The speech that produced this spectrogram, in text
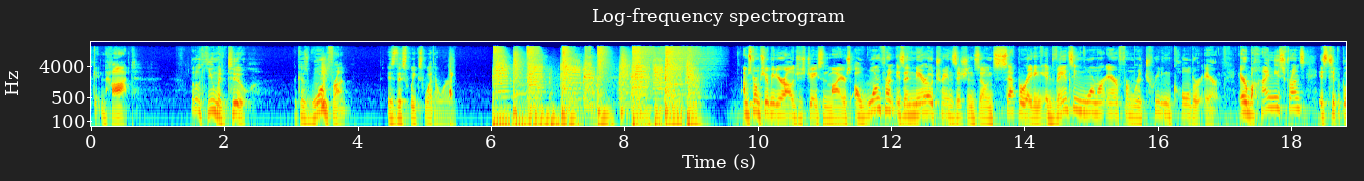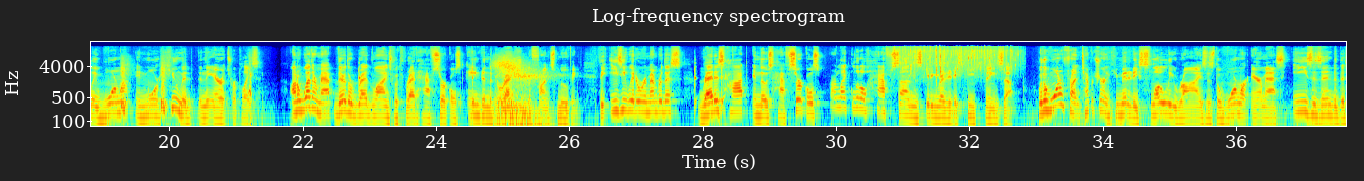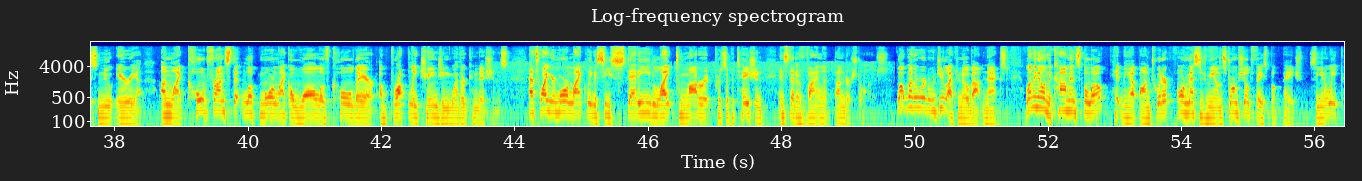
It's getting hot. A little humid too, because warm front is this week's weather word. I'm Storm Shield meteorologist Jason Meyers. A warm front is a narrow transition zone separating advancing warmer air from retreating colder air. Air behind these fronts is typically warmer and more humid than the air it's replacing. On a weather map, they're the red lines with red half circles aimed in the direction the front's moving. The easy way to remember this, red is hot and those half circles are like little half suns getting ready to heat things up. With a warm front, temperature and humidity slowly rise as the warmer air mass eases into this new area, unlike cold fronts that look more like a wall of cold air, abruptly changing weather conditions. That's why you're more likely to see steady, light to moderate precipitation instead of violent thunderstorms. What weather word would you like to know about next? Let me know in the comments below, hit me up on Twitter, or message me on the Storm Shield Facebook page. See you in a week.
